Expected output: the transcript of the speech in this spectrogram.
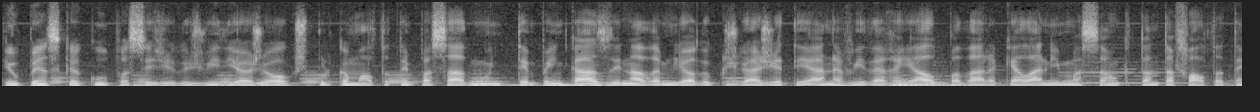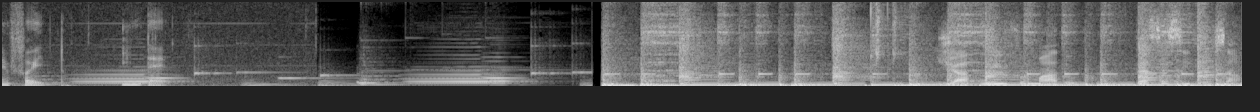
Eu penso que a culpa seja dos videojogos, porque a malta tem passado muito tempo em casa e nada melhor do que jogar GTA na vida real para dar aquela animação que tanta falta tem feito. Inté. Já fui informado dessa situação.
